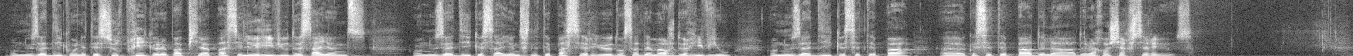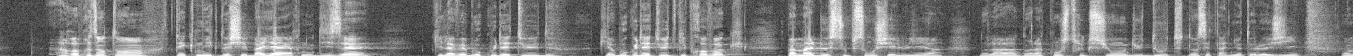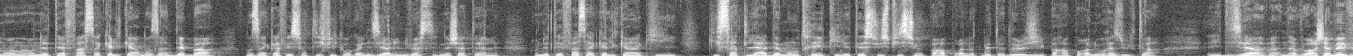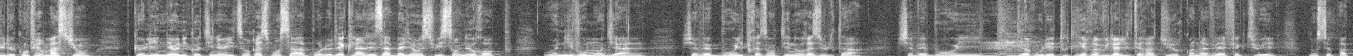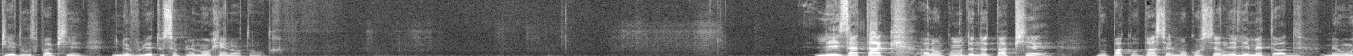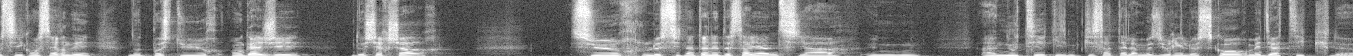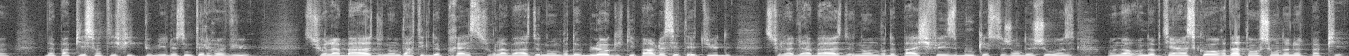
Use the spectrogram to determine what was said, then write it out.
On nous a dit qu'on était surpris que le papier a passé les reviews de Science. On nous a dit que Science n'était pas sérieux dans sa démarche de review. On nous a dit que ce n'était pas, euh, pas de, la, de la recherche sérieuse. Un représentant technique de chez Bayer nous disait qu'il avait beaucoup d'études, qu'il y a beaucoup d'études qui provoquent pas mal de soupçons chez lui, hein, dans, la, construction du doute, dans cette agnotologie. On, était face à quelqu'un dans un débat, dans un café scientifique organisé à l'Université de Neuchâtel, on était face à quelqu'un qui, s'attelait à démontrer qu'il était suspicieux par rapport à notre méthodologie, par rapport à nos résultats. Il disait n'avoir jamais vu de confirmation que les néonicotinoïdes sont responsables pour le déclin des abeilles en Suisse, en Europe ou au niveau mondial. J'avais beau y présenter nos résultats, j'avais beau y dérouler toutes les revues de la littérature qu'on avait effectuées dans ce papier et d'autres papiers, ils ne voulaient tout simplement rien entendre. Les attaques à l'encontre de notre papier n'ont pas, pas, seulement concerné les méthodes, mais ont aussi concerné notre posture engagée de chercheurs. Sur le site internet de Science, il y a un outil qui, s'attelle à mesurer le score médiatique d'un papier scientifique publié dans une telle revue, sur la base du nombre d'articles de presse, sur la base du nombre de blogs qui parlent de cette étude, sur la, base du nombre de pages Facebook et ce genre de choses, on, obtient un score d'attention de notre papier.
